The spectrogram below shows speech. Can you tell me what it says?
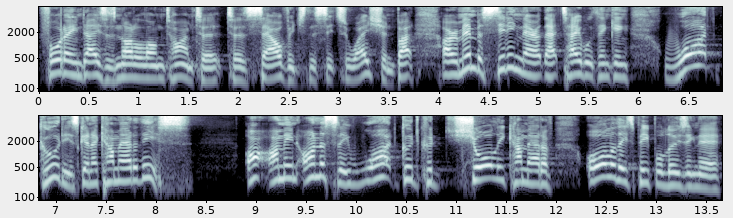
14 days is not a long time to, to salvage the situation. But I remember sitting there at that table thinking, what good is going to come out of this? I mean, honestly, what good could surely come out of all of these people losing their,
